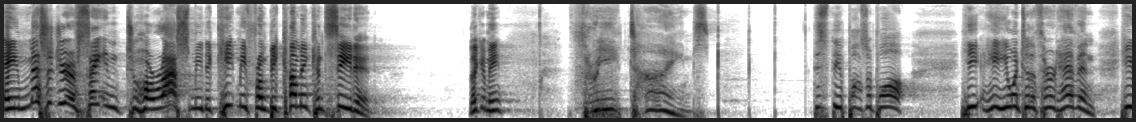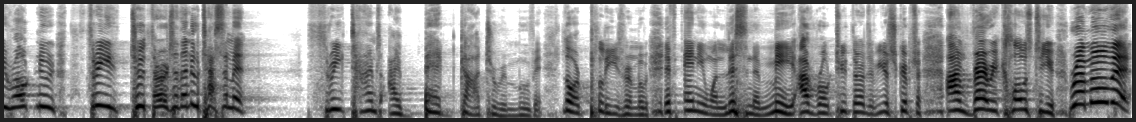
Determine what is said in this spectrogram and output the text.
a messenger of Satan to harass me, to keep me from becoming conceited. Look at me. Three times. This is the Apostle Paul. He, he went to the third heaven. He wrote new, three, two thirds of the New Testament. Three times I begged God to remove it. Lord, please remove it. If anyone listen to me, I wrote two thirds of your scripture. I'm very close to you. Remove it.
